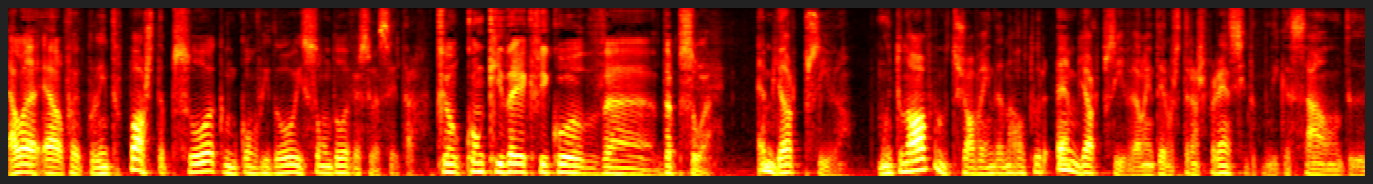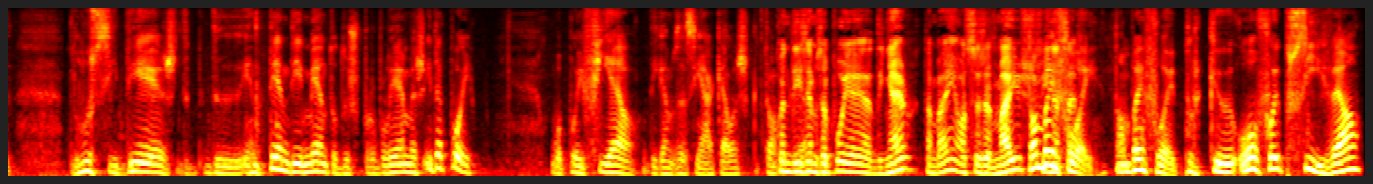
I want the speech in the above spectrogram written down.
Ela, ela foi por interposta pessoa que me convidou e sondou a ver se eu aceitava. Com, com que ideia que ficou da, da pessoa? A melhor possível muito nova, muito jovem ainda na altura, a melhor possível em termos de transparência, de comunicação, de lucidez, de, de, entendimento dos problemas e de apoio. um apoio fiel, digamos assim, àquelas que estão. Quando dizemos apoio é dinheiro também, ou seja, meios Também foi, também foi, porque ou foi possível,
